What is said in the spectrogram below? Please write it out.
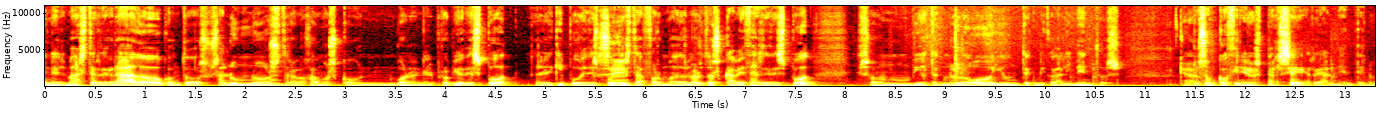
en el máster de grado, con todos sus alumnos, mm. trabajamos con, bueno, en el propio Despot, el equipo de Despot está formado, las dos cabezas de Despot son un biotecnólogo y un técnico de alimentos. No son cocineros per se, realmente, ¿no?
